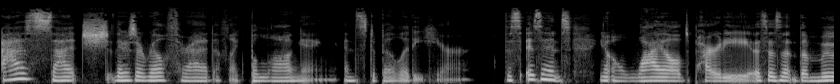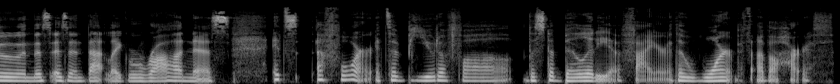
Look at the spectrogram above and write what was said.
as such, there's a real thread of like belonging and stability here. This isn't, you know, a wild party. This isn't the moon. This isn't that like rawness. It's a four. It's a beautiful, the stability of fire, the warmth of a hearth,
